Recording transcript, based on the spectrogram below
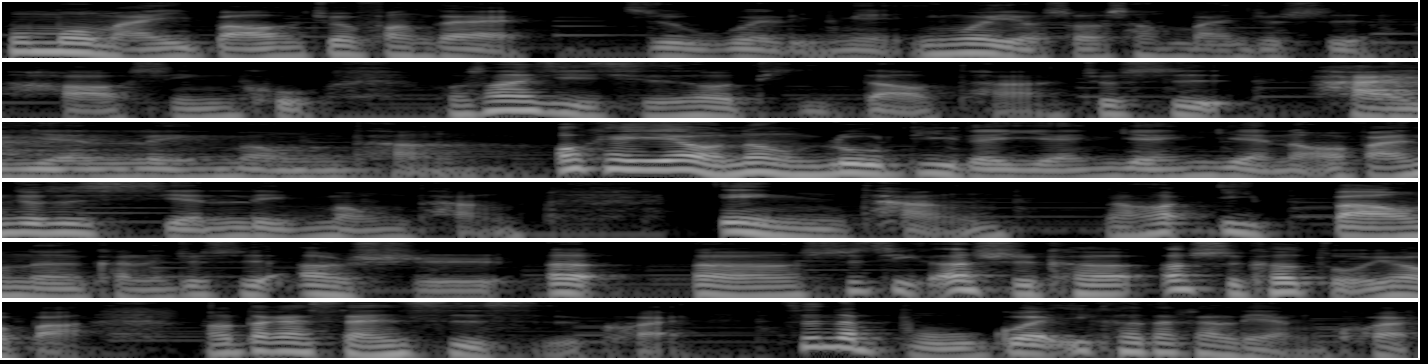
默默买一包就放在置物柜里面，因为有时候上班就是好辛苦。我上一集其实有提到它，就是海盐柠檬糖，OK，也有那种陆地的盐盐盐哦，反正就是咸柠檬糖。硬糖，然后一包呢，可能就是二十二呃十几二十颗，二十颗左右吧，然后大概三四十块，真的不贵，一颗大概两块。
